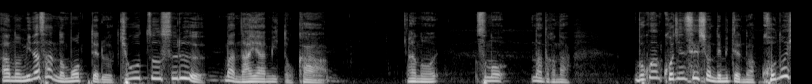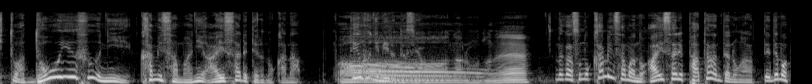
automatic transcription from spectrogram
あの、皆さんの持ってる共通する、まあ、悩みとか、あの、その、なんだかな、僕が個人セッションで見てるのは、この人はどういうふうに神様に愛されてるのかなっていうふうに見るんですよ。なるほどね。だからその神様の愛されパターンっていうのがあって、でも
